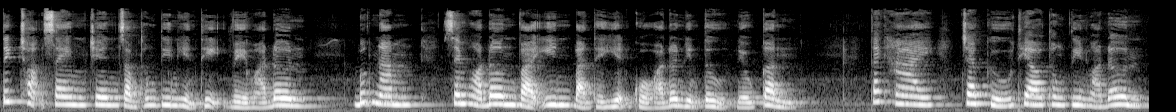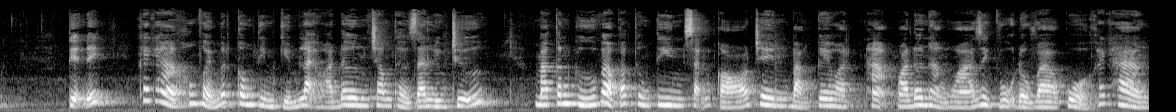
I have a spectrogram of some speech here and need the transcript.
Tích chọn xem trên dòng thông tin hiển thị về hóa đơn. Bước 5. Xem hóa đơn và in bản thể hiện của hóa đơn điện tử nếu cần. Cách 2. Tra cứu theo thông tin hóa đơn. Tiện ích, khách hàng không phải mất công tìm kiếm lại hóa đơn trong thời gian lưu trữ, mà căn cứ vào các thông tin sẵn có trên bảng kê hoạt hạng hóa đơn hàng hóa dịch vụ đầu vào của khách hàng.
